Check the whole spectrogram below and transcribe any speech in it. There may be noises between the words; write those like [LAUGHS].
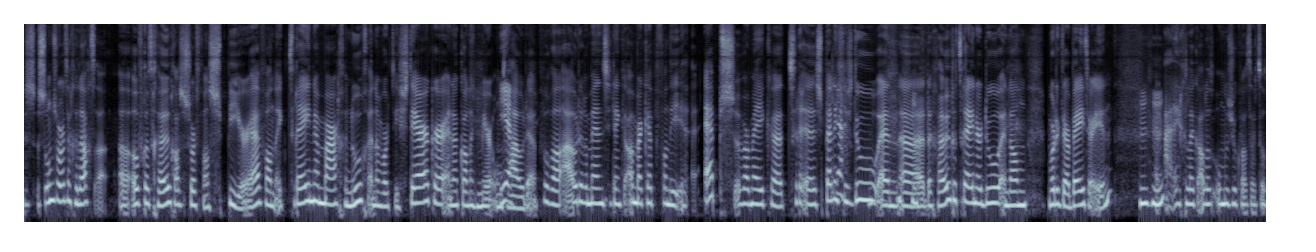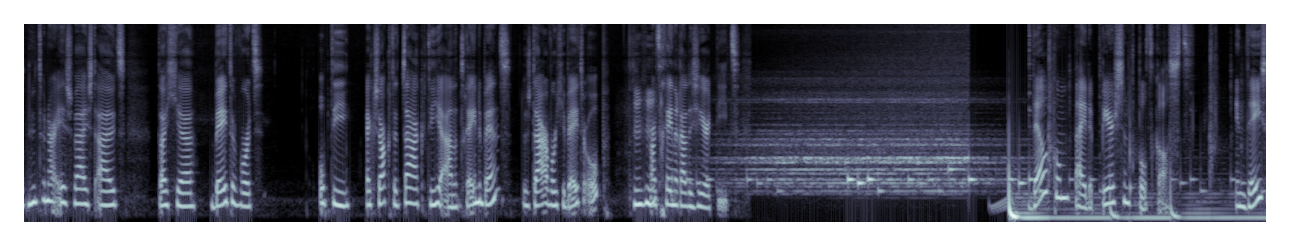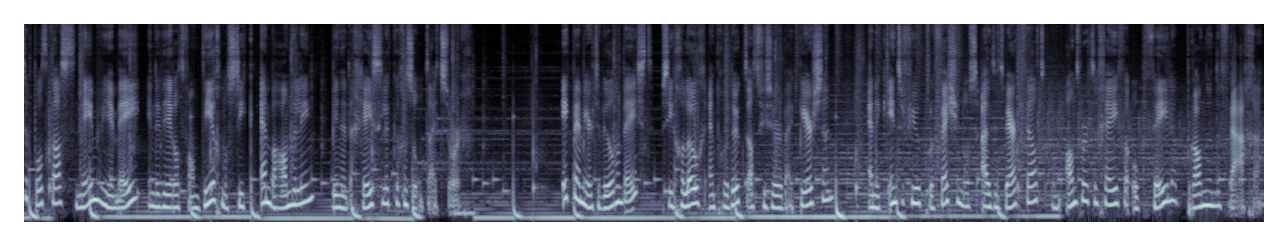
soms wordt er gedacht uh, over het geheugen als een soort van spier. Hè? Van ik train hem maar genoeg en dan wordt hij sterker en dan kan ik meer onthouden. Vooral oudere mensen denken, oh, maar ik heb van die apps waarmee ik uh, spelletjes doe [LAUGHS] en de geheugentrainer doe en dan word ik daar beter in. Mhm. En eigenlijk al het onderzoek wat er tot nu toe naar is, wijst uit dat je beter wordt op die exacte taak die je aan het trainen bent. Dus daar word je beter op. Mhm. Maar het generaliseert niet. Welkom bij de Pearson Podcast. In deze podcast nemen we je mee in de wereld van diagnostiek en behandeling binnen de geestelijke gezondheidszorg. Ik ben Meerte Wildenbeest, psycholoog en productadviseur bij Pearson en ik interview professionals uit het werkveld om antwoord te geven op vele brandende vragen.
